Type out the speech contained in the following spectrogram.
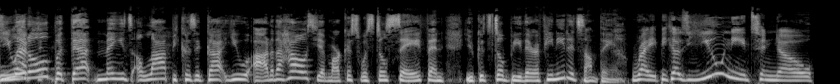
little, to- but that means a lot because it got you out of the house. Yet Marcus was still safe and you could still be there if he needed something. Right, because you need to know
